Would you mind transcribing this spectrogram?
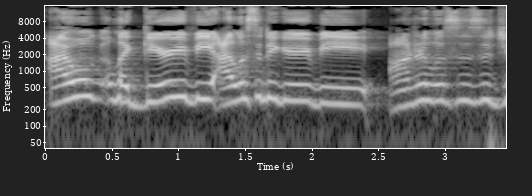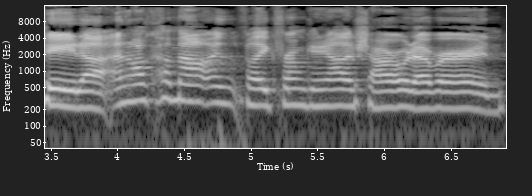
I will like Gary Vee. I listen to Gary Vee. Andre listens to Jada, and I'll come out and like from getting out of the shower or whatever, and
